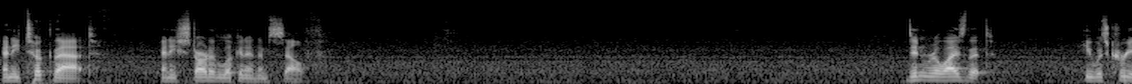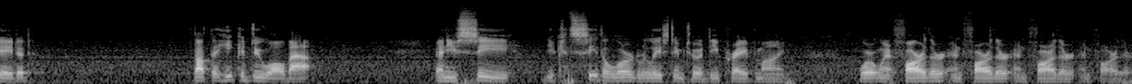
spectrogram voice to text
And he took that and he started looking at himself. Didn't realize that he was created thought that he could do all that. And you see, you can see the Lord released him to a depraved mind where it went farther and farther and farther and farther.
